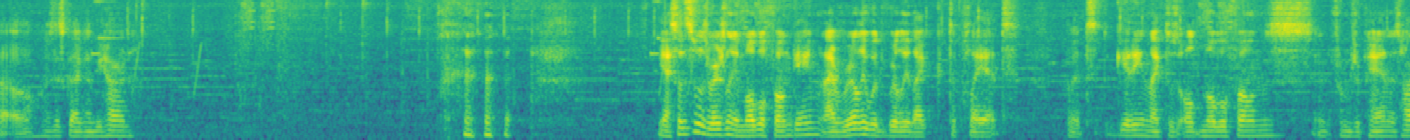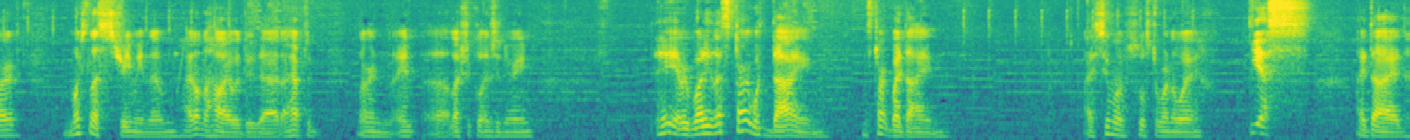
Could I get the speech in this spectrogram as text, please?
Uh-oh. Is this guy going to be hard? yeah, so this was originally a mobile phone game, and I really would really like to play it. But getting like those old mobile phones from Japan is hard. Much less streaming them. I don't know how I would do that. I have to learn uh, electrical engineering. Hey everybody, let's start with dying. Let's start by dying. I assume I'm supposed to run away. Yes! I died.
